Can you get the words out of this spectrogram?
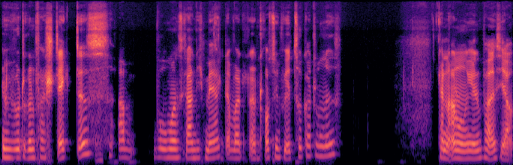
irgendwo drin versteckt ist, wo man es gar nicht merkt, aber da trotzdem viel Zucker drin ist. Keine Ahnung, jedenfalls ja.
